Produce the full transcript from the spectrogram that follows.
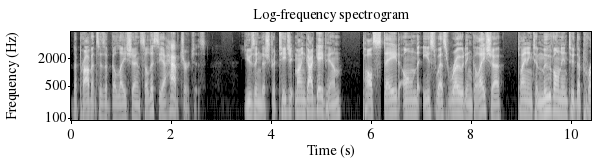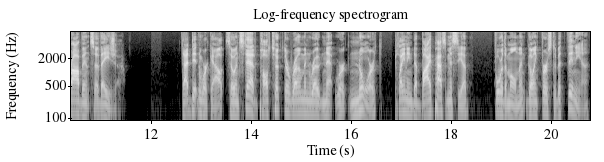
the provinces of Galatia and Cilicia, have churches. Using the strategic mind God gave him, Paul stayed on the east west road in Galatia planning to move on into the province of Asia. That didn't work out, so instead, Paul took the Roman road network north, planning to bypass Mysia for the moment, going first to Bithynia,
